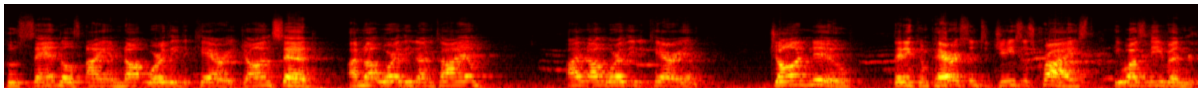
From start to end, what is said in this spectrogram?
whose sandals I am not worthy to carry. John said, I'm not worthy to untie him. I'm not worthy to carry him. John knew that in comparison to Jesus Christ, he wasn't even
